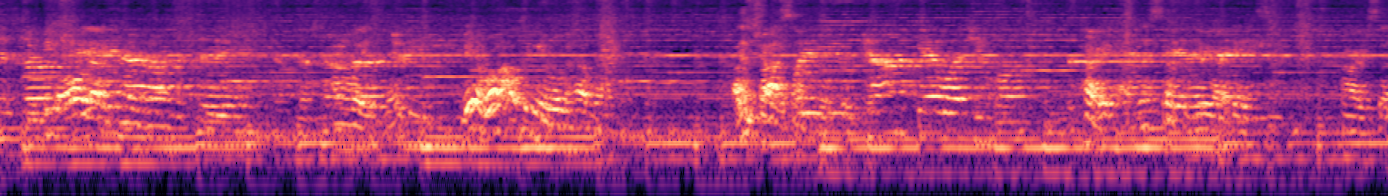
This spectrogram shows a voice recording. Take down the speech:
We all got it. Me and Ro, I don't think me and Roman have one. let's try something. Alright, let's start with Jerry ideas. Alright, so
